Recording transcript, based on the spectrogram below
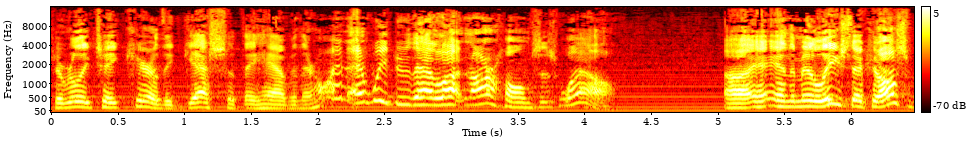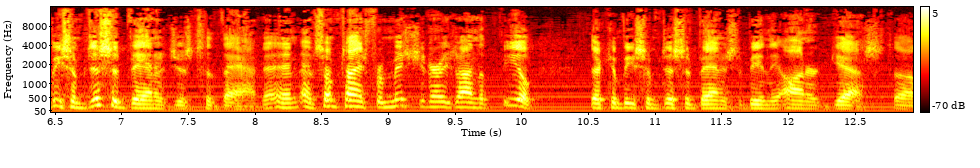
to really take care of the guests that they have in their home. And, and we do that a lot in our homes as well. Uh, in the Middle East, there could also be some disadvantages to that. And, and sometimes for missionaries on the field, there could be some disadvantage to being the honored guest. Uh,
